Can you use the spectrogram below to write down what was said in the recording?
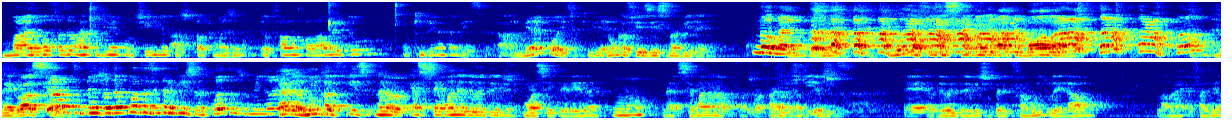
Mas eu vou fazer uma rapidinha contigo, depois tu toca mais uma. Eu falo a palavra e tu o que vem na cabeça. Tá. Primeira coisa que vier. Nunca fiz isso na vida, hein? Não, né? Nunca fiz esse negócio de bate-bola. Negócio. Cara, tu deu, já deu quantas entrevistas? Quantos milhões Cara, eu nunca fiz. Não, essa semana eu dei uma entrevista com o Marcelo Pereira. Uhum. Né? Semana não, já faz uns dias. É, eu dei uma entrevista para ele que foi muito legal. Lá na, eu fazia,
